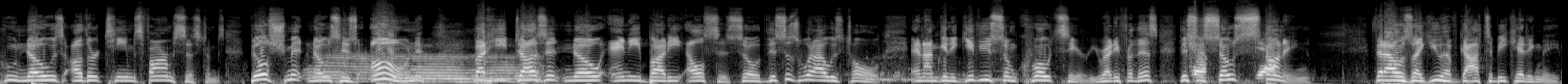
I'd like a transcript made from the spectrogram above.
who knows other teams' farm systems. Bill Schmidt knows his own, but he uh. doesn't know anybody else's. So this is what I was told. And I'm going to give you some quotes here. You ready for this? This Yeah. is so stunning that I was like, you have got to be kidding me.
